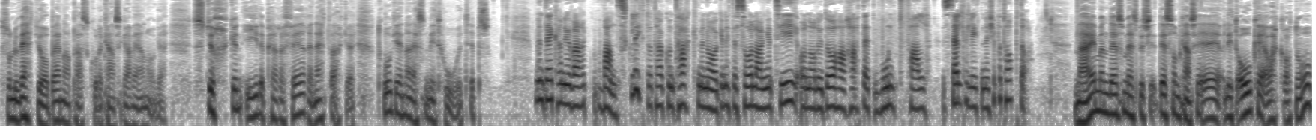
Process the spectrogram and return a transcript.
som du vet jobber en plass hvor det kanskje kan være noe. Styrken i det perifere nettverket tror jeg er nesten mitt hovedtips. Men det kan jo være vanskelig å ta kontakt med noen etter så lang tid, og når du da har hatt et vondt fall. Selvtilliten er ikke på topp da? Nei, men det som, det som, kanskje er litt OK akkurat nå,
